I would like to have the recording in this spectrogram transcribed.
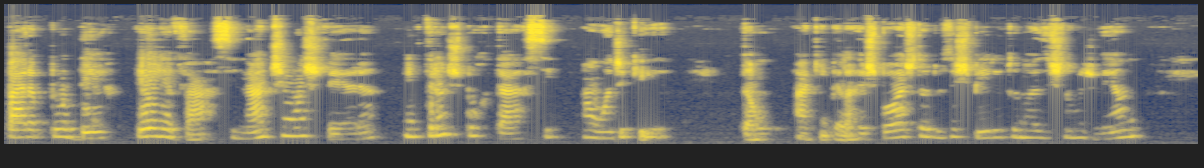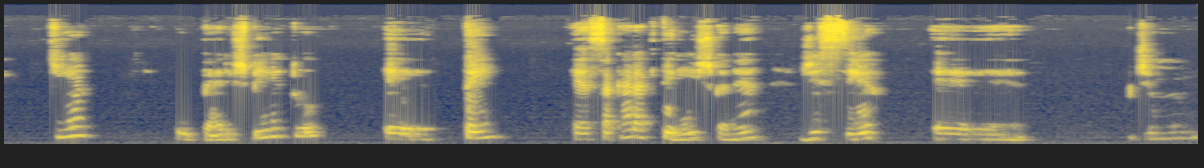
para poder elevar-se na atmosfera e transportar-se aonde queira. Então, aqui pela resposta dos espíritos, nós estamos vendo que o perispírito é, tem essa característica né, de ser é, de um,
